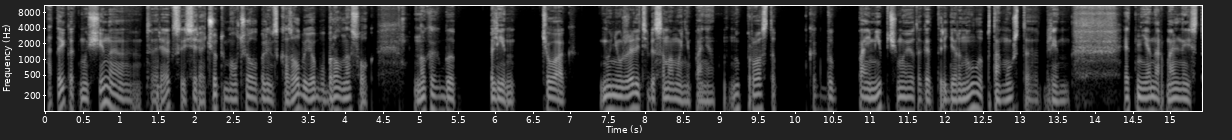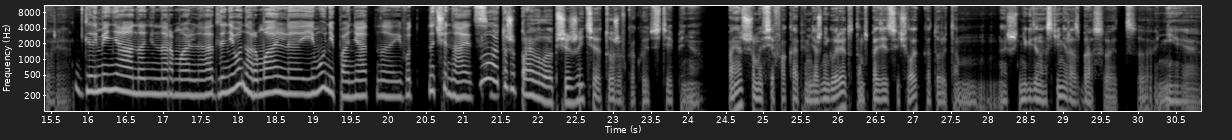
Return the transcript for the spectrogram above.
А ты, как мужчина, твоя реакция из серии, а что ты молчал, блин, сказал бы, я бы убрал носок. Но как бы, блин, чувак, ну неужели тебе самому непонятно? Ну просто как бы пойми, почему ее так триггернуло, потому что, блин, это не нормальная история. Для меня она ненормальная, а для него нормальная, ему непонятно, и вот начинается. Ну, это же правило общежития тоже в какой-то степени. Понятно, что мы все факапим. Я же не говорю это там с позиции человека, который там, знаешь, нигде носки не разбрасывает, э, не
